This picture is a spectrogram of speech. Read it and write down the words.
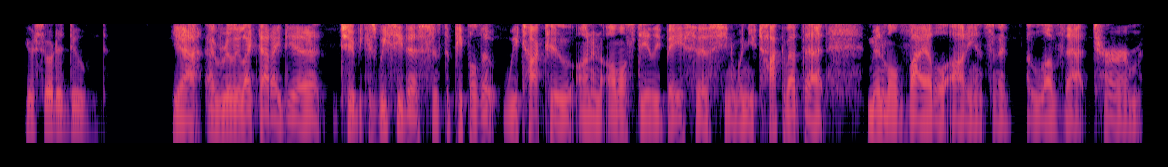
you're sort of doomed. Yeah, I really like that idea too, because we see this with the people that we talk to on an almost daily basis. You know, when you talk about that minimal viable audience, and I, I love that term,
